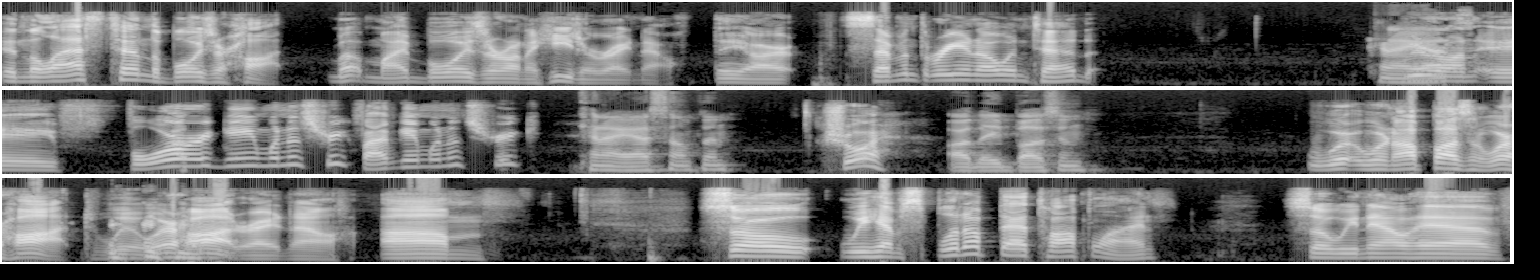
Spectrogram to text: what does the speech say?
In the last ten, the boys are hot, but my boys are on a heater right now. They are seven three and zero and Ted. Can I We're ask, on a four game winning streak, five game winning streak. can I ask something? Sure. Are they buzzing? We're, we're not buzzing. We're hot. We're, we're hot right now. Um, so we have split up that top line. So we now have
